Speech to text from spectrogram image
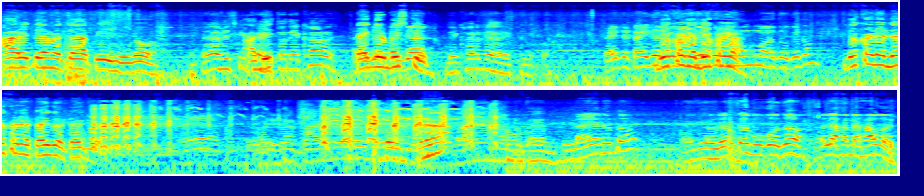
આ રીતે અમે ચા પી છે જો આ બી- Tiger biscuit. દેખાડે દેખાડે દેખાડે. દેખાડે ટાઈગર ટાઈગર. લાયન હતો? રસ્તા મૂકો જો. એટલે સામે હાવજ.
